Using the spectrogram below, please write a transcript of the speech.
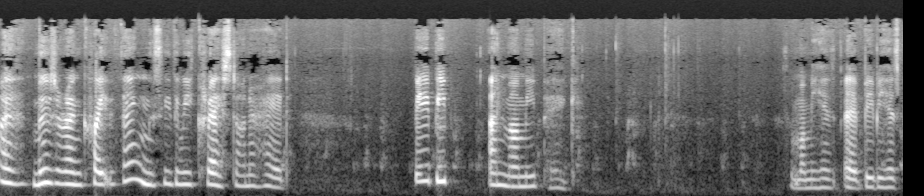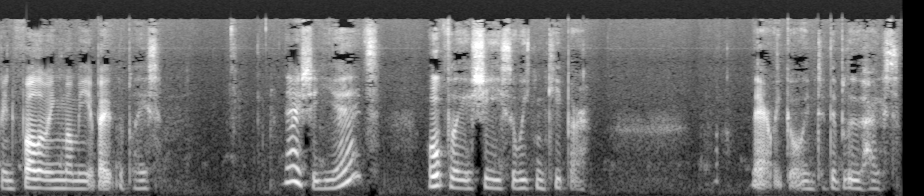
I moves around quite thing. See the wee crest on her head. Baby and mummy pig. So mummy has, uh, baby has been following mummy about the place. There she is. Hopefully a she so we can keep her. There we go into the blue house.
